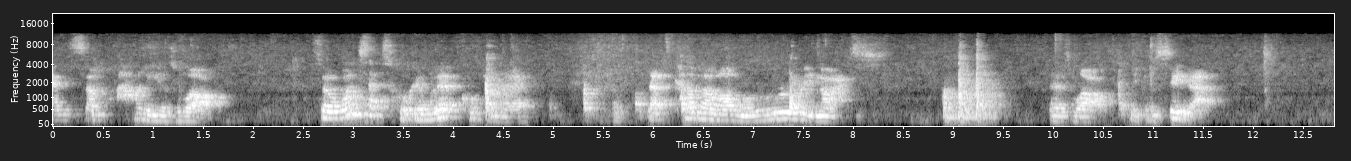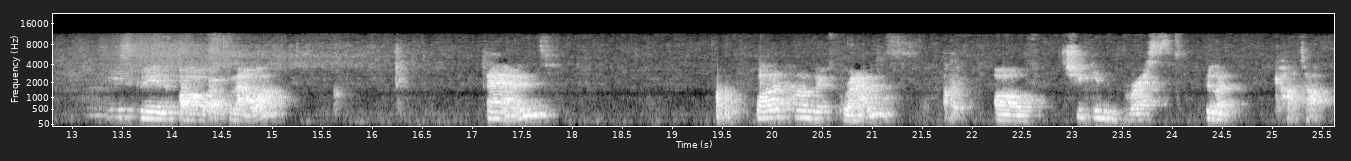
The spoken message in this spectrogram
and some honey as well. So once that's cooking, let it there. That's coming along really nice as well. You can see that. Teaspoon of flour and 500 grams of chicken breast fillet cut up.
